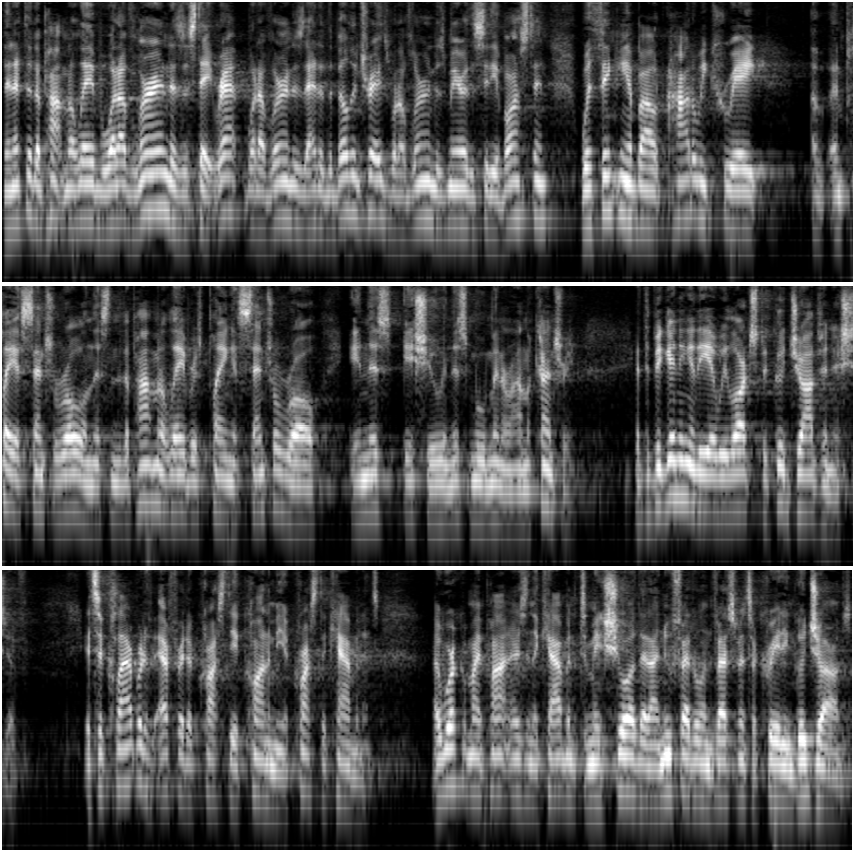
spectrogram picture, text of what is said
Then at the Department of Labor, what I've learned as a state rep, what I've learned as the head of the building trades, what I've learned as mayor of the city of Boston, we're thinking about how do we create a, and play a central role in this. And the Department of Labor is playing a central role in this issue, in this movement around the country. At the beginning of the year, we launched the Good Jobs Initiative. It's a collaborative effort across the economy, across the cabinets. I work with my partners in the cabinet to make sure that our new federal investments are creating good jobs,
